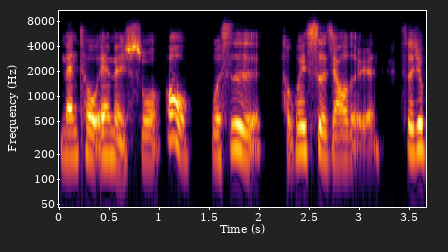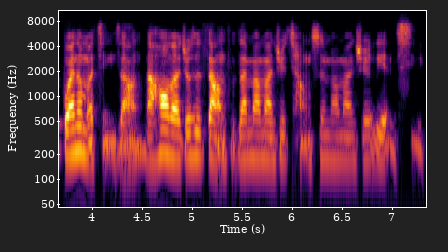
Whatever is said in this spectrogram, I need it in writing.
mental image 说，哦，我是很会社交的人，所以就不会那么紧张。然后呢，就是这样子再慢慢去尝试，慢慢去练习。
